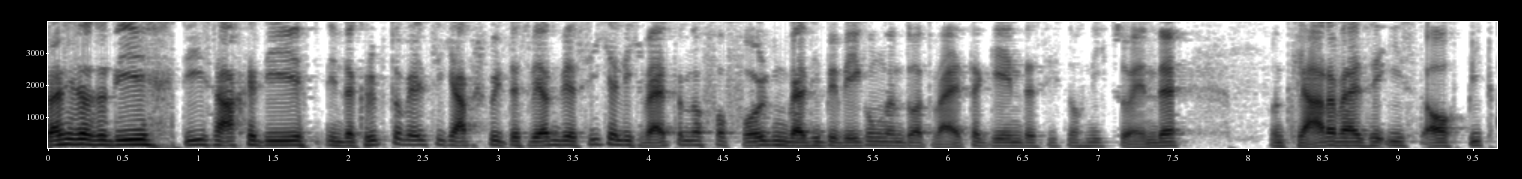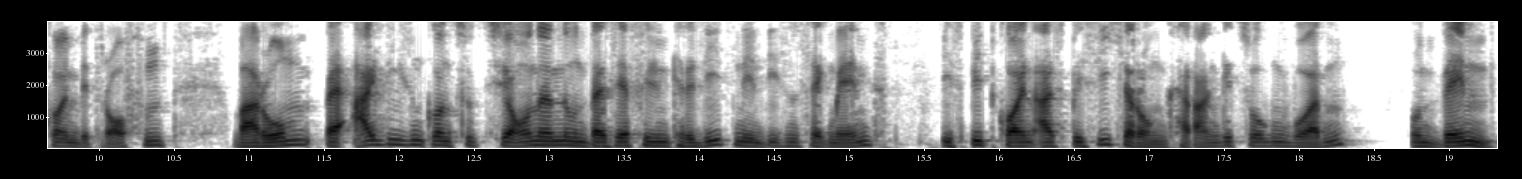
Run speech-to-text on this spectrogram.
Das ist also die, die Sache, die in der Kryptowelt sich abspielt. Das werden wir sicherlich weiter noch verfolgen, weil die Bewegungen dort weitergehen. Das ist noch nicht zu Ende. Und klarerweise ist auch Bitcoin betroffen. Warum? Bei all diesen Konstruktionen und bei sehr vielen Krediten in diesem Segment ist Bitcoin als Besicherung herangezogen worden. Und wenn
